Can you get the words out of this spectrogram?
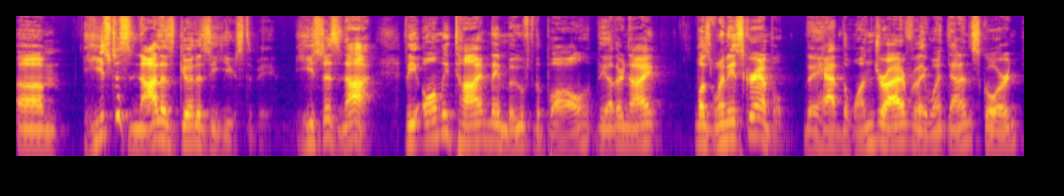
Um, he's just not as good as he used to be. He's just not. The only time they moved the ball the other night was when he scrambled. They had the one drive where they went down and scored,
